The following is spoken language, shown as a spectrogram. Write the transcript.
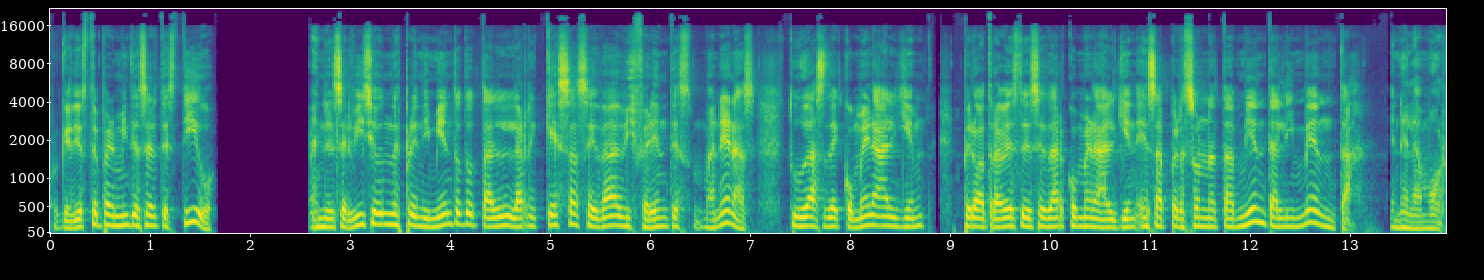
Porque Dios te permite ser testigo. En el servicio de un desprendimiento total, la riqueza se da de diferentes maneras. Tú das de comer a alguien, pero a través de ese dar comer a alguien, esa persona también te alimenta en el amor.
